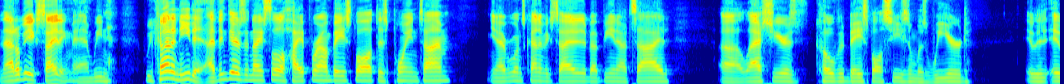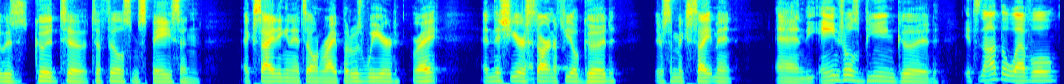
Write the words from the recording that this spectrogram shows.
and that'll be exciting, man. We we kind of need it. I think there's a nice little hype around baseball at this point in time. You know, everyone's kind of excited about being outside. Uh, last year's COVID baseball season was weird. It was it was good to to fill some space and exciting in its own right, but it was weird, right? And this year is starting to feel good. There's some excitement, and the Angels being good. It's not the level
